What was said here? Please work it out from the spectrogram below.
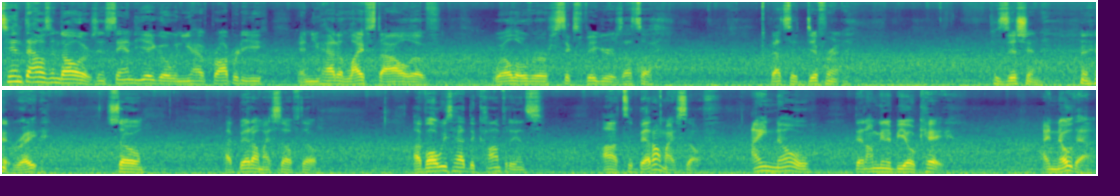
$10,000 in San Diego when you have property and you had a lifestyle of well over six figures. That's a that's a different position, right? So I bet on myself though. I've always had the confidence uh, to bet on myself. I know that I'm going to be okay. I know that.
